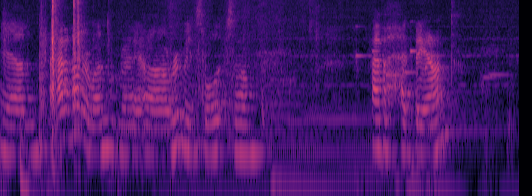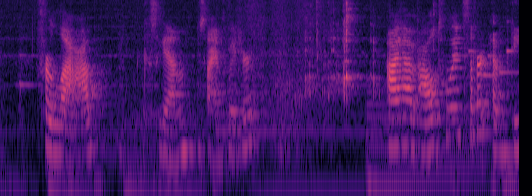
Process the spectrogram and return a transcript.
and I had another one, my uh, roommate stole it, so I have a headband for lab because again, science major. I have Altoids that are empty.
